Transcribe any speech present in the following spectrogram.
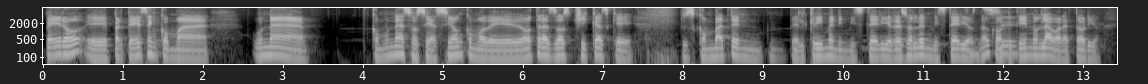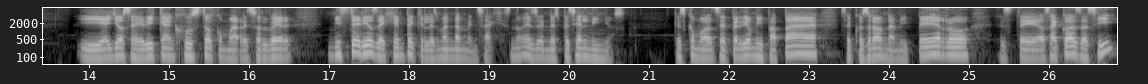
pero eh, pertenecen como a una, como una asociación como de otras dos chicas que pues combaten el crimen y misterio y resuelven misterios, ¿no? Como Sí. que tienen un laboratorio y ellos se dedican justo como a resolver misterios de gente que les manda mensajes, ¿no? Es, en especial niños. Que es como se perdió mi papá, secuestraron a mi perro, este, o sea, cosas así.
